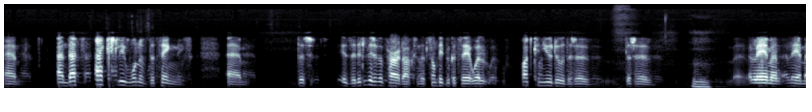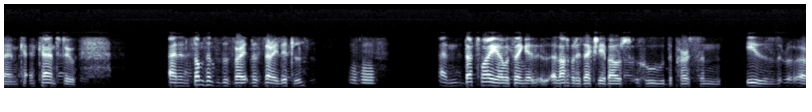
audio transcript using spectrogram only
Um, and that's actually one of the things um, that is a little bit of a paradox, and that some people could say, well, what can you do that a that a, A layman. a layman ca- can't do? And in some senses, there's very there's very little. hmm And that's why I was saying a a lot of it is actually about who the person is or,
